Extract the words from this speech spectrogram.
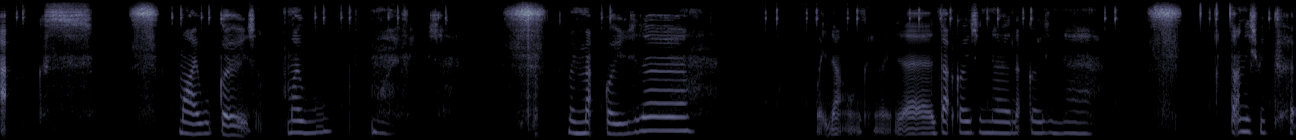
axe, my wood goes, my my my map goes there. Wait, that one can go there. That goes in there. That goes in there. That needs to be cut.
